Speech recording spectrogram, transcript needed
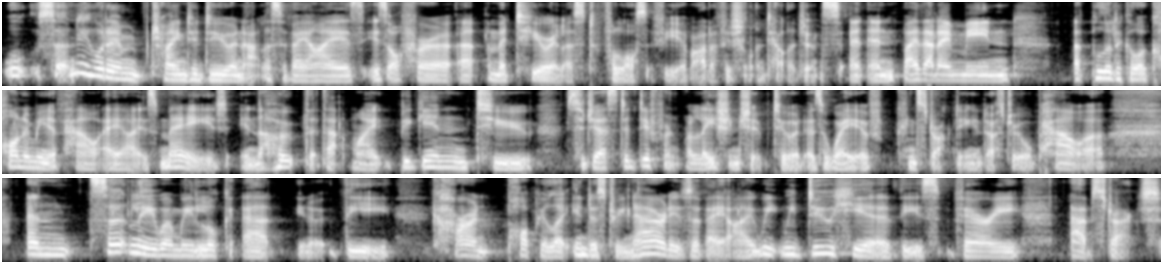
Well, certainly what I'm trying to do in Atlas of AI is, is offer a, a materialist philosophy of artificial intelligence. And, and by that I mean a political economy of how AI is made in the hope that that might begin to suggest a different relationship to it as a way of constructing industrial power. And certainly when we look at, you know, the current popular industry narratives of AI, we, we do hear these very abstract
